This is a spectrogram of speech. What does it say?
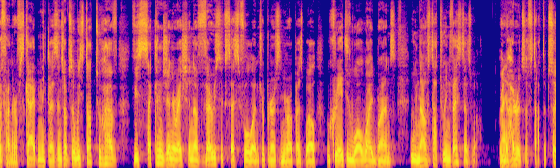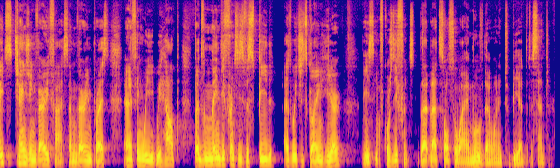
a founder of Skype, Niklas Zennström. So we start to have this second generation of very successful entrepreneurs in Europe as well, who created worldwide brands, who now start to invest as well in right. hundreds of startups. So it's changing very fast. I'm very impressed. And I think we, we help. But the main difference is the speed at which it's going here is of course different. That, that's also why I moved. I wanted to be at the center.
